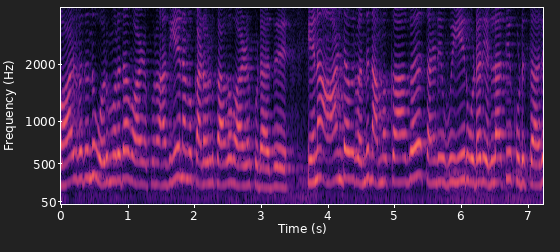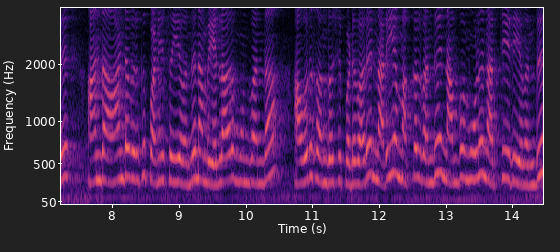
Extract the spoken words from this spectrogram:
வாழ்வது வந்து ஒரு முறை தான் வாழ போகிறோம் அதையே நம்ம கடவுளுக்காக வாழக்கூடாது. ஏன்னா ஆண்டவர் வந்து நமக்காக தன்னுடைய உயிர் உடல் எல்லாத்தையும் கொடுத்தாரு. அந்த ஆண்டவருக்கு பணி செய்ய வந்து நம்ம எல்லாரும் முன் வந்தால் அவரும் சந்தோஷப்படுவார். நிறைய மக்கள் வந்து நம்ம மூலம் நற்செய்தியை வந்து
